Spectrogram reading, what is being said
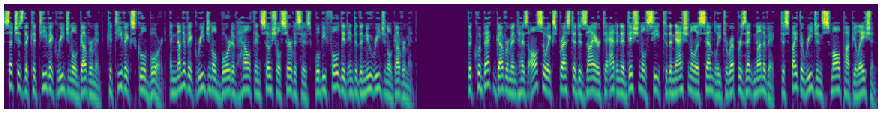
such as the Kativik Regional Government, Kativik School Board, and Nunavik Regional Board of Health and Social Services, will be folded into the new regional government. The Quebec government has also expressed a desire to add an additional seat to the National Assembly to represent Nunavik, despite the region's small population.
